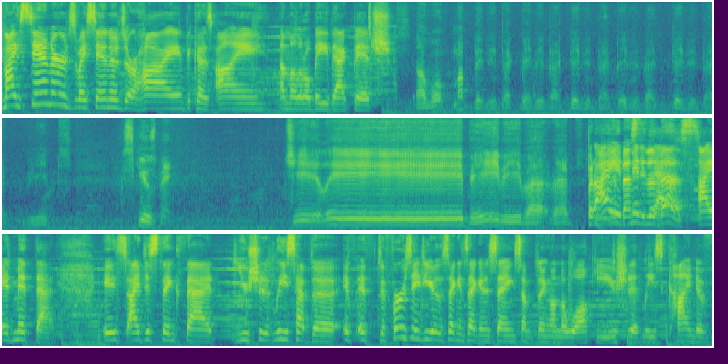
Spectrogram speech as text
my standards, my standards are high because I am a little baby back bitch. I want my baby back, baby back, baby back, baby back, baby back ribs. Excuse me. Chili, baby back ribs. But I You're the best admit of that. best. I admit that. It's. I just think that you should at least have the. If, if the first AD or the second second is saying something on the walkie, you should at least kind of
